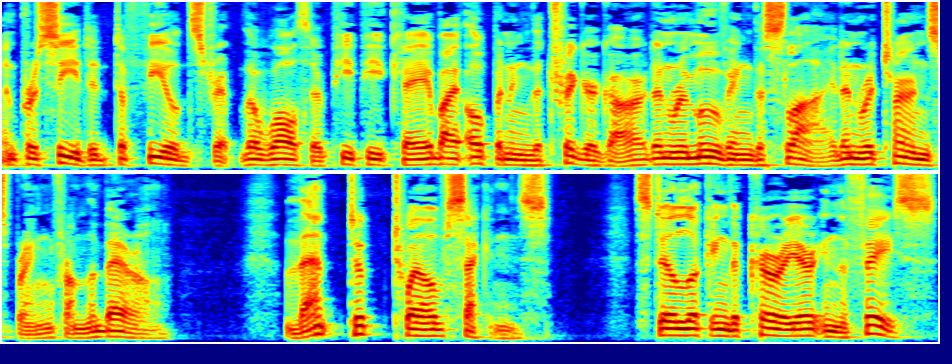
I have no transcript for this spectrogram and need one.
and proceeded to field strip the Walther PPK by opening the trigger guard and removing the slide and return spring from the barrel. That took twelve seconds. Still looking the courier in the face,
